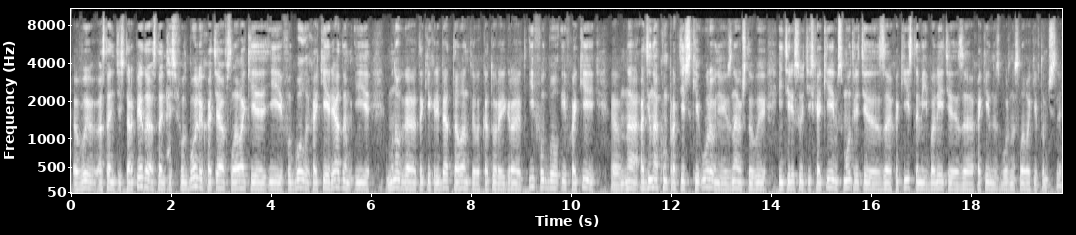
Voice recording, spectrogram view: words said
вы останетесь торпедо, останетесь в футболе, хотя в Словакии и футбол, и хоккей рядом, и много таких ребят талантливых, которые играют и в футбол, и в хоккей э, на одинаковом практически уровне. И знаю, что вы интересуетесь хоккеем, смотрите за хоккеистами и болеете за хоккейную сборную Словакии в том числе.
